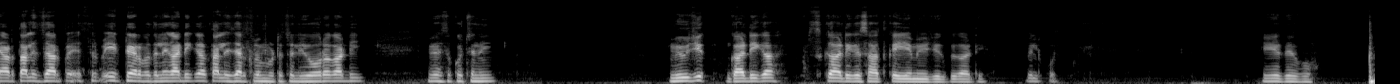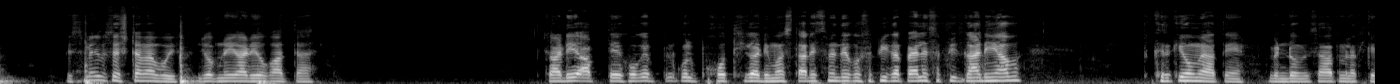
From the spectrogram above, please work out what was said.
अड़तालीस हज़ार पे सिर्फ़ एक टायर बदलने, गाड़ी के अड़तालीस हज़ार किलोमीटर चली, और गाड़ी? वैसे कुछ नहीं। म्यूज़िक गाड़ी का, इस गाड़ी के साथ कही है म्यूज़िक भी गाड़ी, बिल्कुल। ये देखो, इसमें भी सिस्टम है वही, जो अपनी गाड़ियों का आता है। गाड़ी आप देखोगे, बिल्कुल बहुत ही गाड़ी मस्त और इसमें देखो स्पीकर पहले स्पीकर गाड़ी अब खिड़कियों में आते हैं, विंडो में, साथ में लग के।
